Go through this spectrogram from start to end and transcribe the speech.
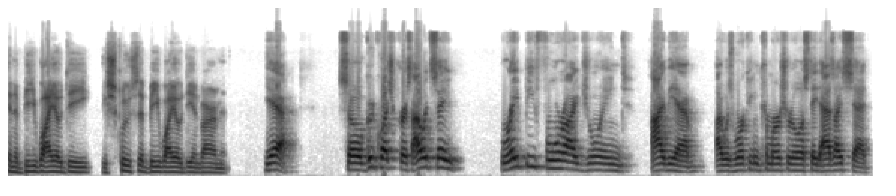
in a BYOD exclusive BYOD environment? Yeah. So, good question, Chris. I would say right before I joined IBM, I was working in commercial real estate, as I said,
